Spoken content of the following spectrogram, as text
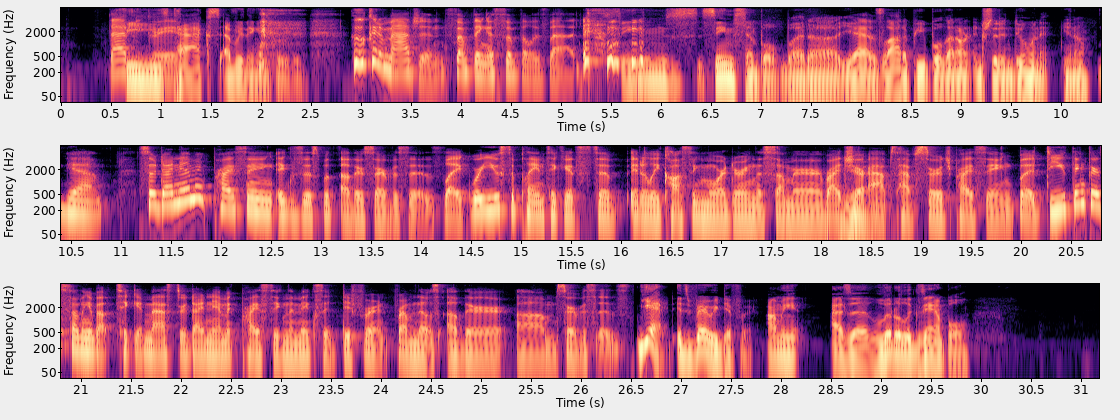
That'd be fees, great. tax, everything included. Who could imagine something as simple as that? seems seems simple, but uh, yeah, there's a lot of people that aren't interested in doing it. You know. yeah. So dynamic pricing exists with other services. Like we're used to plane tickets to Italy costing more during the summer. Rideshare apps have surge pricing. But do you think there's something about Ticketmaster dynamic pricing that makes it different from those other um, services? Yeah, it's very different. I mean, as a little example,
